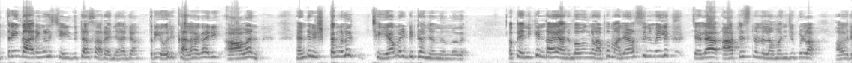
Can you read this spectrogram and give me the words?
ഇത്രയും കാര്യങ്ങൾ ചെയ്തിട്ടാ സാറേ ഞാൻ രാത്രി ഒരു കലാകാരി ആവാൻ എന്റെ ഇഷ്ടങ്ങൾ ചെയ്യാൻ വേണ്ടിയിട്ടാണ് ഞാൻ നിന്നത്. അപ്പൊ എനിക്കുണ്ടായ അനുഭവങ്ങൾ. അപ്പൊ മലയാള സിനിമയിൽ ചില ആർട്ടിസ്റ്റ് എന്നല്ല മഞ്ജുപിള്ള. അവർ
